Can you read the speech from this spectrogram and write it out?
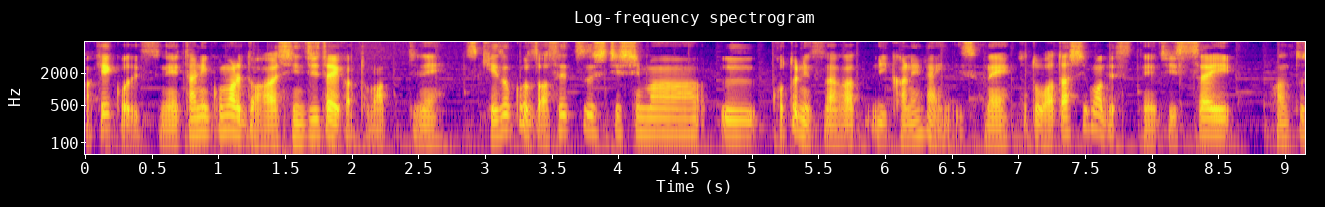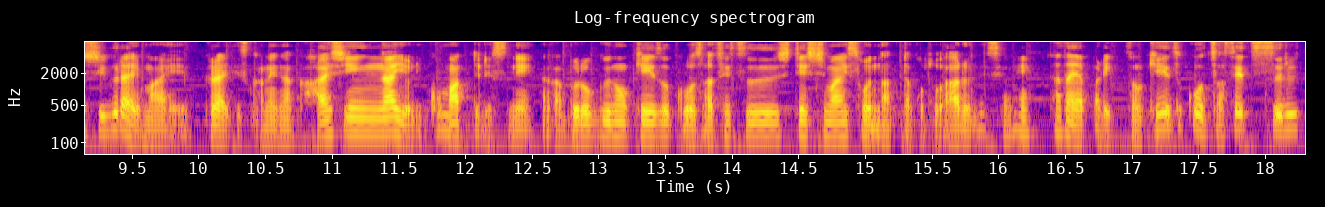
まあ、結構ですね、ネタに込まれると配信自体が止まってね、継続を挫折してしまうことにつながりかねないんですよね。ちょっと私もですね、実際、半年ぐらい前ぐらいですかね、なんか配信内容に困ってですね、なんかブログの継続を挫折してしまいそうになったことがあるんですよね。ただやっぱりその継続を挫折する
